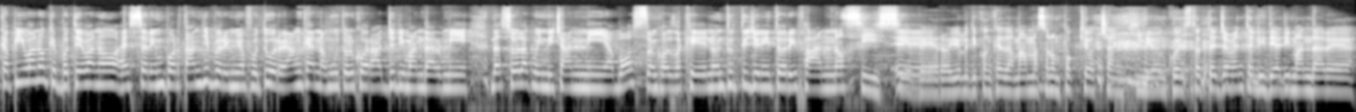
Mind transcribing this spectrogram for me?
capivano che potevano essere importanti per il mio futuro e anche hanno avuto il coraggio di mandarmi da sola 15 anni a Boston, cosa che non tutti i genitori fanno fanno. Sì, sì, e... è vero, io lo dico anche da mamma, sono un po' chioccia anch'io in questo atteggiamento, l'idea di mandare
